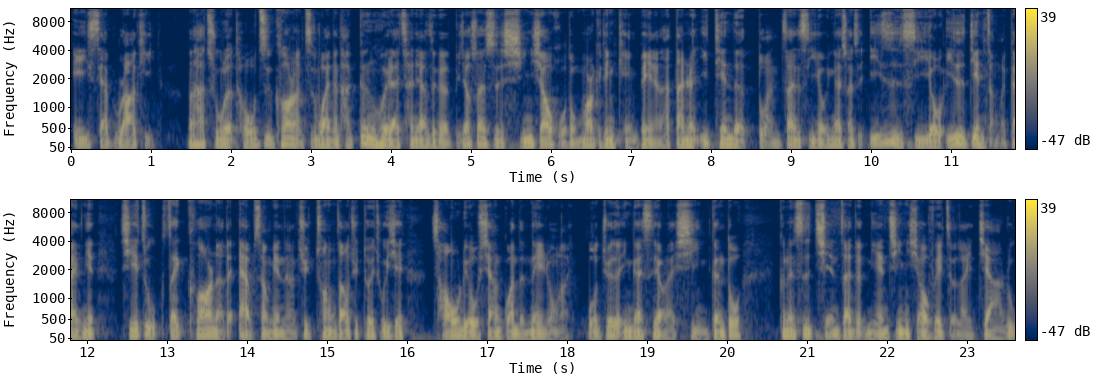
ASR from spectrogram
ASAP Rocky。那他除了投资 Clara 之外呢，他更会来参加这个比较算是行销活动 （marketing campaign） 啊。他担任一天的短暂 CEO，应该算是一日 CEO、一日店长的概念，协助在 Clara 的 App 上面呢，去创造、去推出一些潮流相关的内容啊。我觉得应该是要来吸引更多可能是潜在的年轻消费者来加入。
